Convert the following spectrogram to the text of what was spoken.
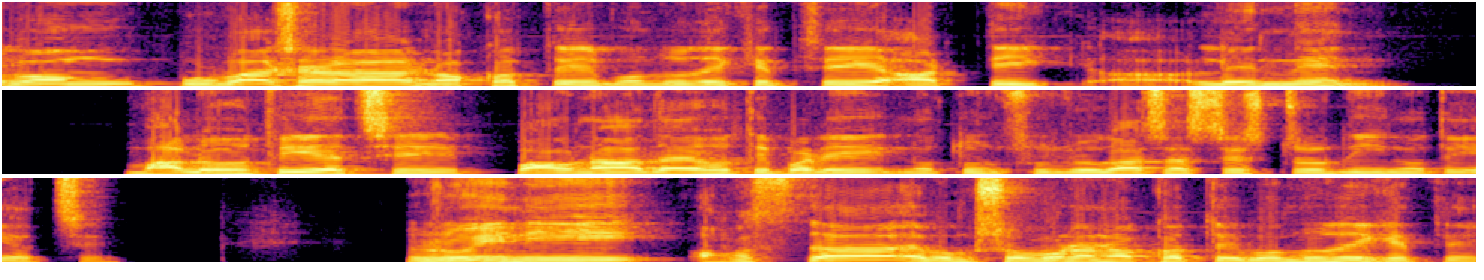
এবং পূর্বাষাঢ়া নক্ষত্রের বন্ধুদের ক্ষেত্রে আর্থিক লেনদেন ভালো হতে যাচ্ছে, পাওনা আদায় হতে পারে, নতুন সুযোগ আসার শ্রেষ্ঠ দিন হতে যাচ্ছে। রোহিণী, হস্তা এবং শোভনা নক্ষত্রের বন্ধুদের ক্ষেত্রে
